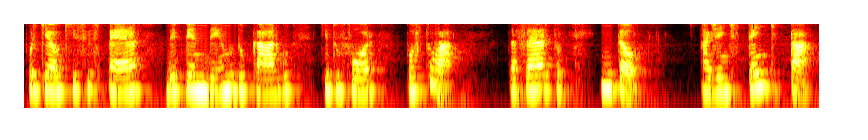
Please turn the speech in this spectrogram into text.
porque é o que se espera dependendo do cargo que tu for postular. Tá certo? Então, a gente tem que estar, tá,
